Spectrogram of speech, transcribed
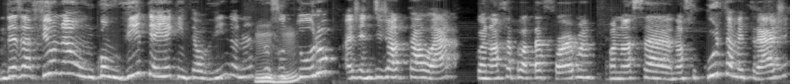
um desafio, não, um convite aí a quem tá ouvindo, né? Pro uhum. futuro, a gente já tá lá com a nossa plataforma, com a nossa nosso curta-metragem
